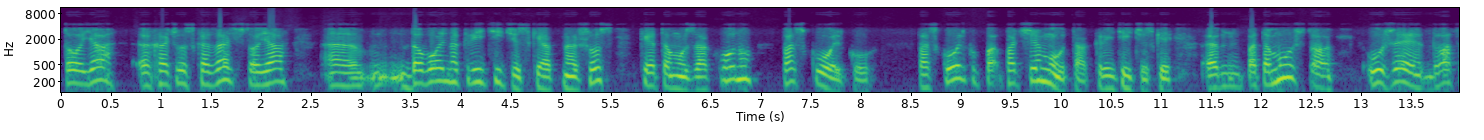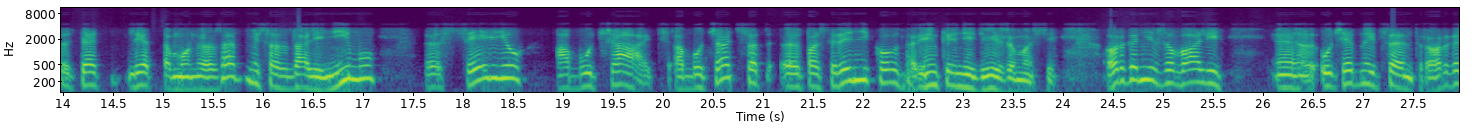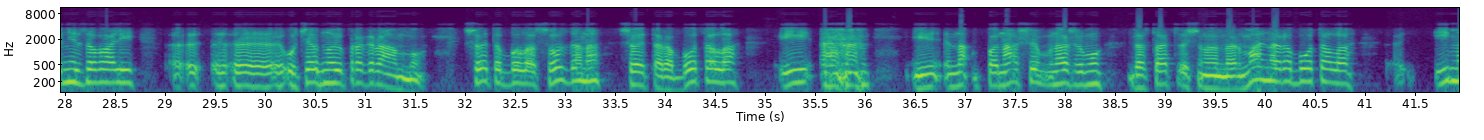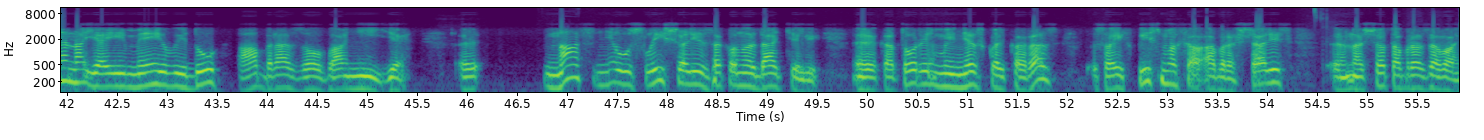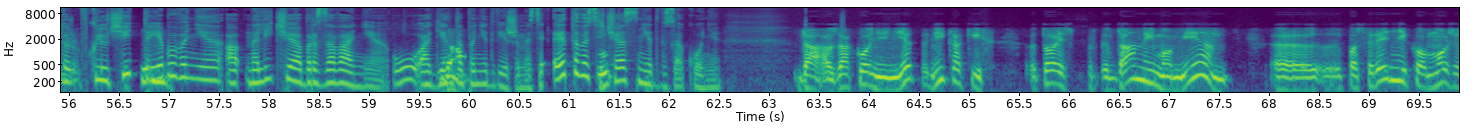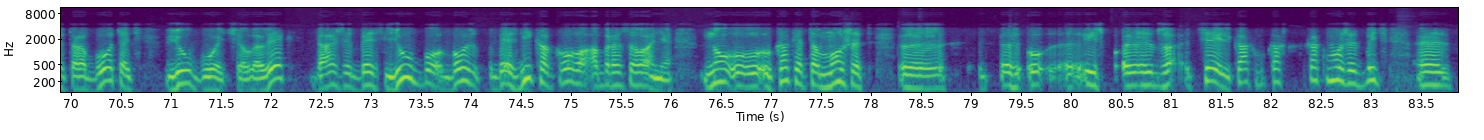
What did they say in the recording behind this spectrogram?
то я хочу сказать, что я Э, довольно критически отношусь к этому закону, поскольку, поскольку, по, почему так критически? Э, потому что уже 25 лет тому назад мы создали НИМу э, с целью обучать, обучать э, посредников на рынке недвижимости. Организовали э, учебный центр, организовали учебную программу, все это было создано, все это работало, и, и на, по нашему, нашему достаточно нормально работало. Именно я имею в виду образование. Э, нас не услышали законодатели, э, которые мы несколько раз в своих письмах обращались Э, насчет образования. Включить требование наличия образования у агента да. по недвижимости. Этого сейчас нет в законе. Да, в законе нет никаких. То есть в данный момент посредником может работать любой человек, даже без любого, без никакого образования. Ну, как это может э, Э, э, э, цель, как, как, как может быть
